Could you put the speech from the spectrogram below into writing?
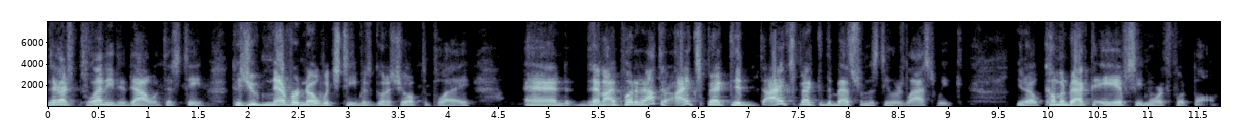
There's yep. plenty to doubt with this team because you never know which team is going to show up to play. And then I put it out there. I expected I expected the best from the Steelers last week. You know, coming back to AFC North football.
